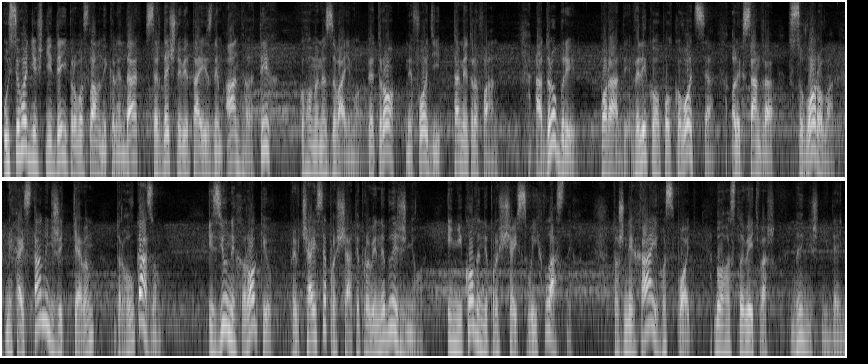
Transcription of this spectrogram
У сьогоднішній день православний календар сердечно вітає з ним ангела тих, кого ми називаємо Петро, Мефодій та Митрофан. А добрі поради великого полководця Олександра Суворова нехай стануть життєвим дороговказом. Із юних років привчайся прощати провини ближнього і ніколи не прощай своїх власних. Тож нехай Господь благословить ваш нинішній день.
